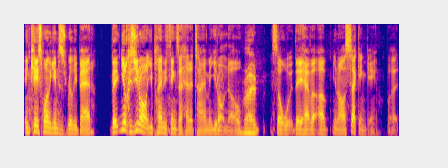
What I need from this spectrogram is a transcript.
in case one of the games is really bad, they you know because you don't you plan these things ahead of time and you don't know, right? So they have a, a you know a second game. But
